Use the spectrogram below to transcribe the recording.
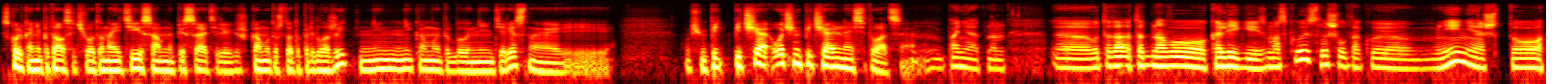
сколько не пытался чего-то найти, сам написать или кому-то что-то предложить, ни, никому это было неинтересно. И, в общем, печаль, очень печальная ситуация. Понятно. Э, вот от одного коллеги из Москвы слышал такое мнение, что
